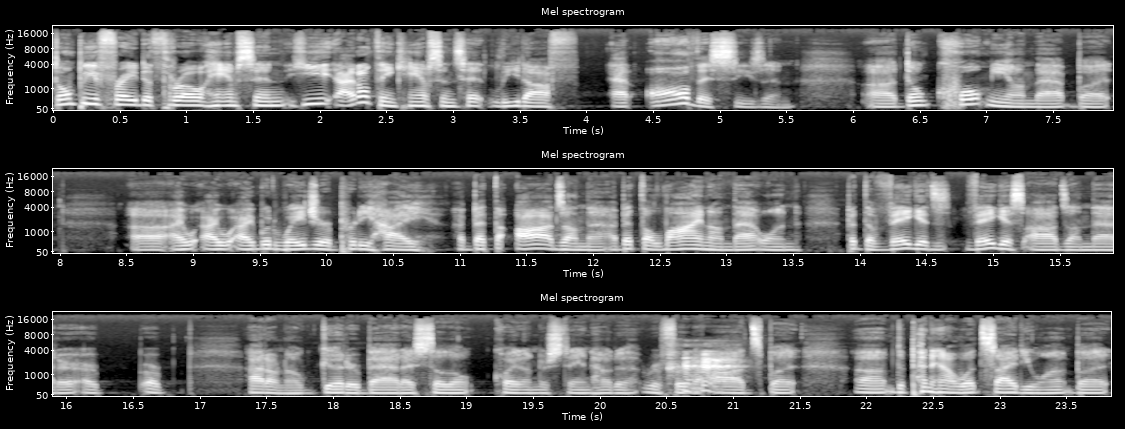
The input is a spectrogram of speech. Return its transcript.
don't be afraid to throw hampson. He i don't think hampson's hit leadoff at all this season. Uh, don't quote me on that but uh, I, I, I would wager a pretty high. I bet the odds on that. I bet the line on that one. But the Vegas Vegas odds on that are, are, are I don't know, good or bad. I still don't quite understand how to refer to odds, but um, depending on what side you want. But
